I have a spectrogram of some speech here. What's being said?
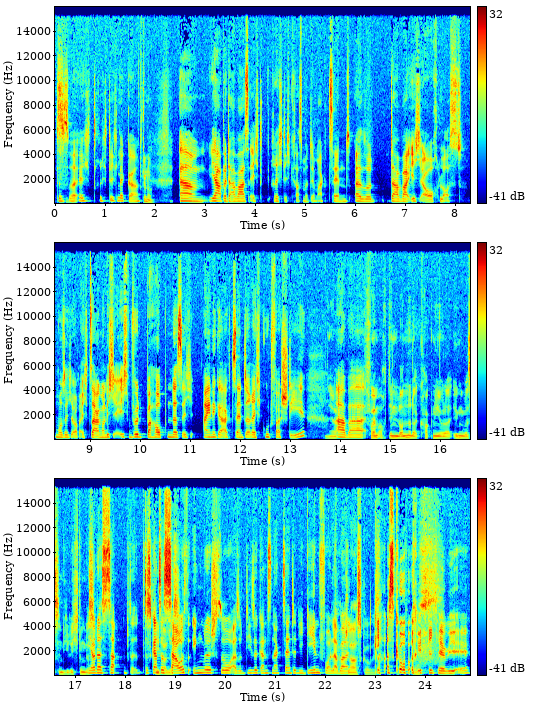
Das war echt richtig lecker. Genau. Ähm, ja, aber da war es echt richtig krass mit dem Akzent. Also da war ich auch lost, muss ich auch echt sagen. Und ich, ich würde behaupten, dass ich einige Akzente recht gut verstehe. Ja. Aber Vor allem auch den Londoner Cockney oder irgendwas in die Richtung. Das, ja, das, das, das ganze. South English so, also diese ganzen Akzente, die gehen voll, aber Glasgow. Glasgow war richtig heavy, ey.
